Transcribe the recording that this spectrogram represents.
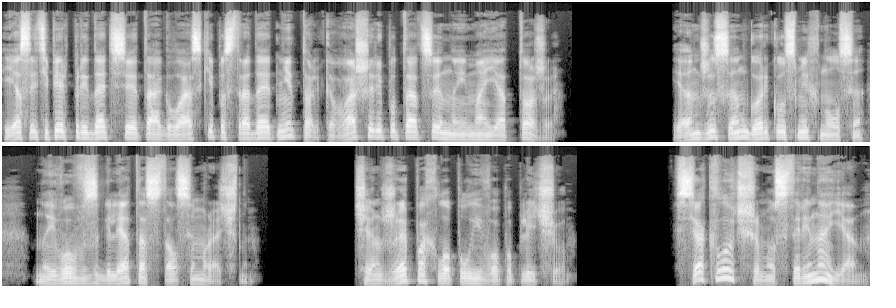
Если теперь придать все это огласке, пострадает не только ваша репутация, но и моя тоже». Янджи Сен горько усмехнулся, но его взгляд остался мрачным. Ченже похлопал его по плечу. «Все к лучшему, старина Ян.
